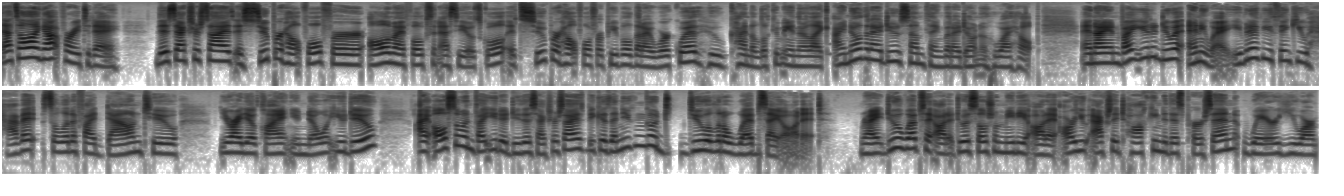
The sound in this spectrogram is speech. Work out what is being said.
That's all I got for you today. This exercise is super helpful for all of my folks in SEO school. It's super helpful for people that I work with who kind of look at me and they're like, I know that I do something, but I don't know who I help. And I invite you to do it anyway. Even if you think you have it solidified down to your ideal client, you know what you do. I also invite you to do this exercise because then you can go do a little website audit right? Do a website audit, do a social media audit. Are you actually talking to this person where you are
